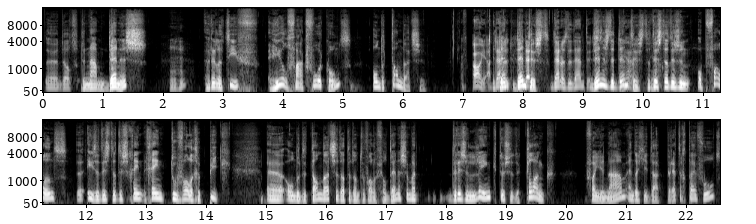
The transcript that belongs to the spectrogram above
eh, dat de naam Dennis mhm. relatief heel vaak voorkomt onder tandartsen. Oh ja, Den- Dennis, dentist. Den- Dennis de dentist. Dennis de dentist. Ja, dat, ja. Is, dat is een opvallend eh, iets. Dat is, dat is geen, geen toevallige piek eh, onder de tandartsen, dat er dan toevallig veel Dennissen. Maar er is een link tussen de klank van je naam en dat je je daar prettig bij voelt.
